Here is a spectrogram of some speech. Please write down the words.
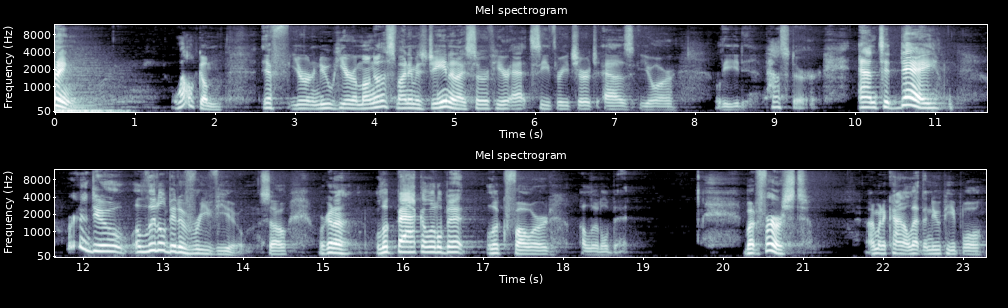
morning. Welcome. If you're new here among us, my name is Gene, and I serve here at C3 Church as your lead pastor. And today, we're going to do a little bit of review. So, we're going to look back a little bit, look forward a little bit. But first, I'm going to kind of let the new people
